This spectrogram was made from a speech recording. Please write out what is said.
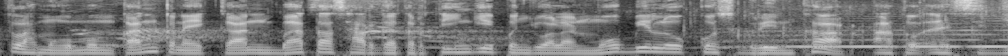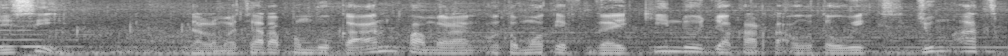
telah mengumumkan kenaikan batas harga tertinggi penjualan mobil low cost green car atau LCGC. Dalam acara pembukaan pameran otomotif Gaikindo Jakarta Auto Week Jumat 10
